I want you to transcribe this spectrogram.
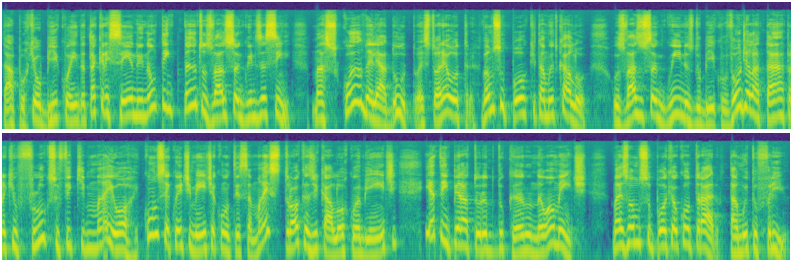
tá? Porque o bico ainda tá crescendo e não tem tantos vasos sanguíneos assim. Mas quando ele é adulto, a história é outra. Vamos supor que tá muito calor. Os vasos sanguíneos do bico vão dilatar para que o fluxo fique maior e, consequentemente, aconteça mais trocas de calor com o ambiente e a temperatura do tucano não aumente. Mas vamos supor que é o contrário, tá muito frio.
